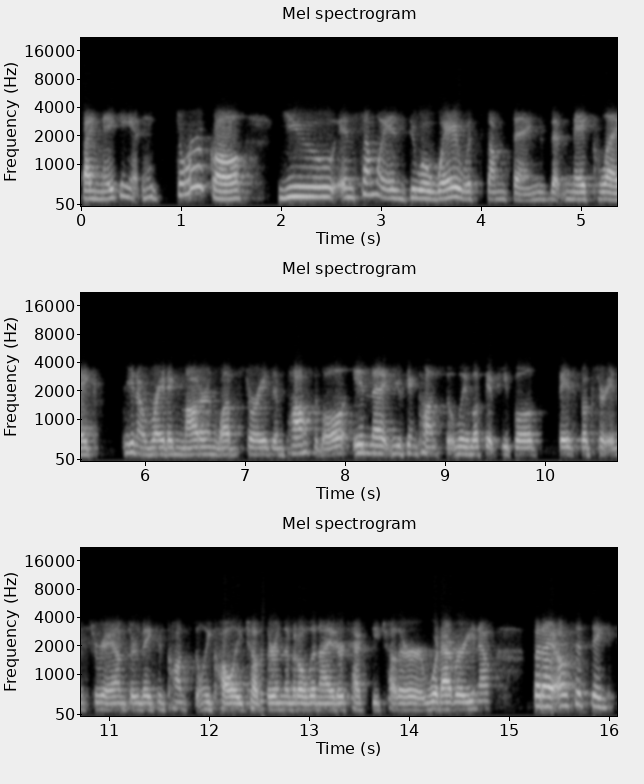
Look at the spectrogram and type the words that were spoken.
by making it historical, you in some ways do away with some things that make like you know writing modern love stories impossible in that you can constantly look at people's facebooks or instagrams or they can constantly call each other in the middle of the night or text each other or whatever you know? But i also think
